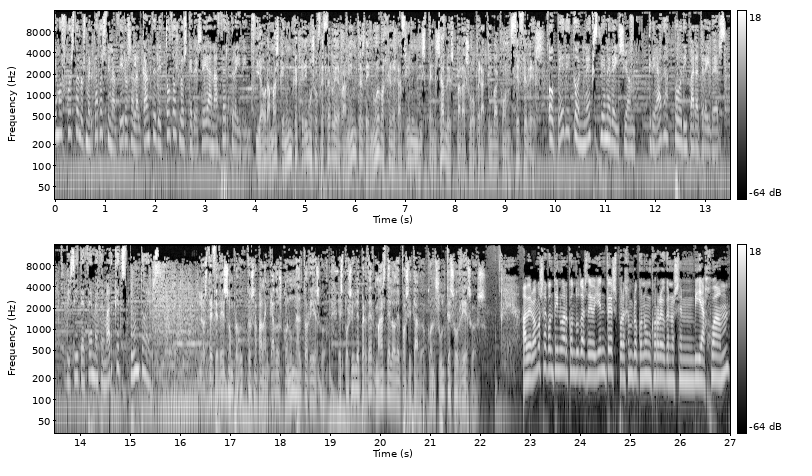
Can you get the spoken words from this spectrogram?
hemos puesto los mercados financieros al alcance de todos los que desean hacer trading. Y ahora más que nunca queremos ofrecerle herramientas de nueva generación indispensables para su operativa con CFDs. Opere con Next Generation, creada por y para traders. Visite cmcmarkets.es. Los CFDs son productos apalancados con un alto riesgo. Es posible perder más de lo depositado. Consulte sus riesgos. A ver, vamos a continuar con dudas de oyentes, por ejemplo, con un correo que nos envía Juan.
